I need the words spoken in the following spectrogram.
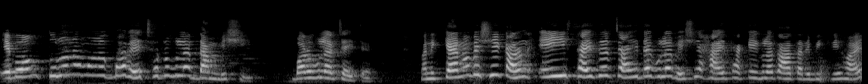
এবং তুলনামূলকভাবে ছোটগুলোর দাম বেশি, বড়গুলার চাইতে। মানে কেন বেশি? কারণ এই সাইজের চাহিদাগুলো বেশি হাই থাকে, এগুলো তাড়াতাড়ি বিক্রি হয়।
